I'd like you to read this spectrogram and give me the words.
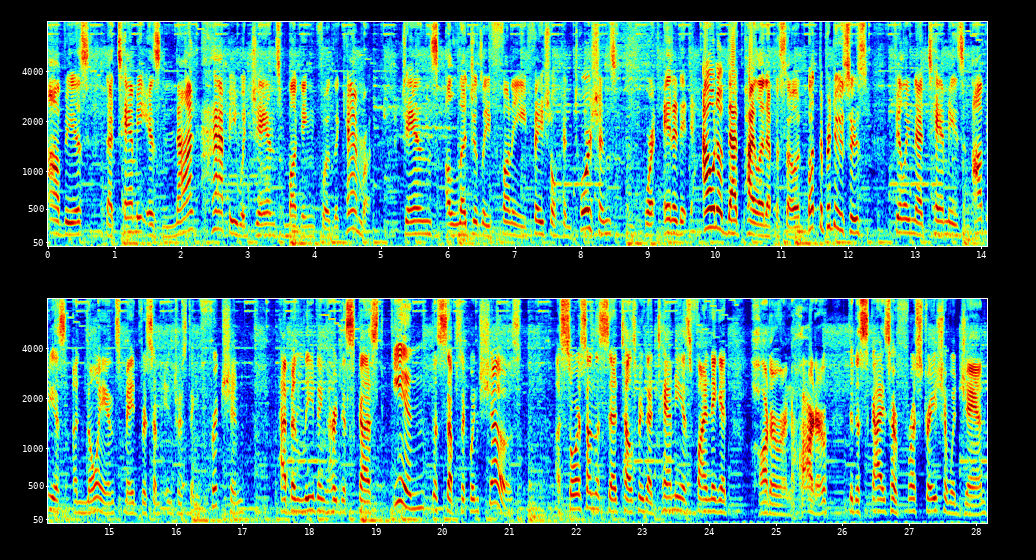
obvious that Tammy is not happy with Jan's mugging for the camera. Jan's allegedly funny facial contortions were edited out of that pilot episode, but the producers, feeling that Tammy's obvious annoyance made for some interesting friction, have been leaving her disgust in the subsequent shows. A source on the set tells me that Tammy is finding it harder and harder to disguise her frustration with Jan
